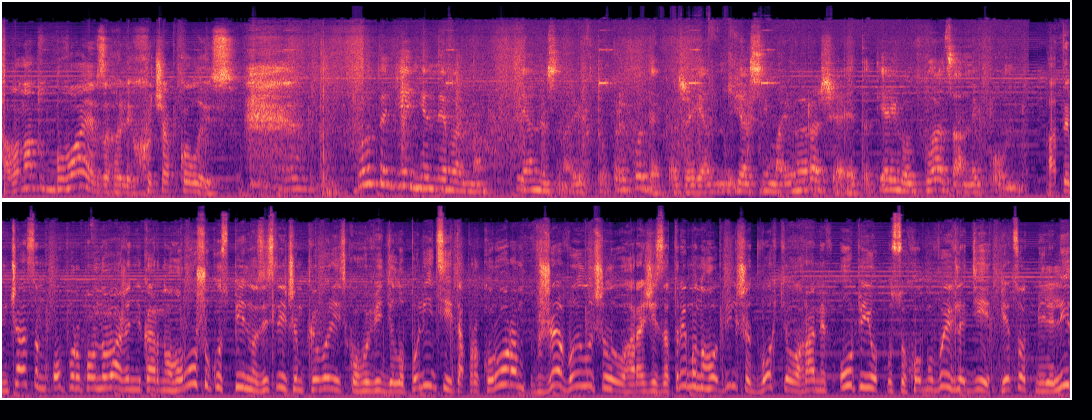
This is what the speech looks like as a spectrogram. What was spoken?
А вона тут буває взагалі, хоча б колись. Ну, та деньги не вона. Я не знаю, хто приходить, каже, я, я знімаю гараж, а этот, я його в глаза не пам'ятаю. А тим часом оперуповноважені карного розшуку спільно зі слідчим Криворізького відділу поліції та прокурором вже вилучили у гаражі затриманого більше двох кілограмів опію у сухому вигляді, 500 мл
